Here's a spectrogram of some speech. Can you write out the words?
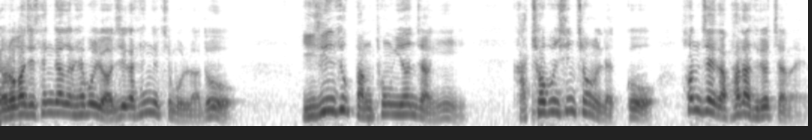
여러 가지 생각을 해볼 여지가 생길지 몰라도 이진숙 방통위원장이 가처분 신청을 냈고 헌재가 받아들였잖아요.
